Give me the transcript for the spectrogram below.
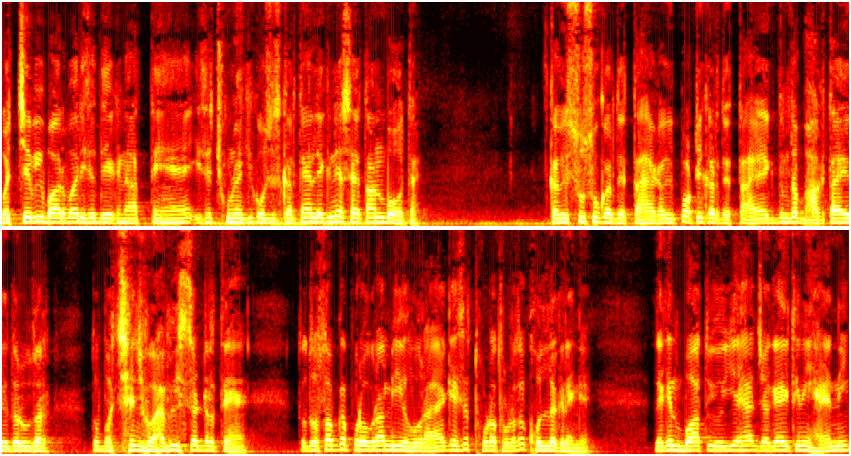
बच्चे भी बार बार इसे देखने आते हैं, इसे छूने की कोशिश करते हैं, लेकिन ये शैतान बहुत है। कभी सुसु कर देता है, कभी पोटी कर देता है, एकदम से भागता है इधर उधर तो बच्चे जो है अभी इससे डरते हैं। तो दोस्तों आपका प्रोग्राम ये हो रहा है कि इसे थोड़ा थोड़ा सा खुल रहेंगे। लेकिन बात यही है, जगह इतनी है नहीं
